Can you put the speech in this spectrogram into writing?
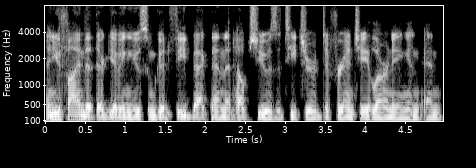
And you find that they're giving you some good feedback then that helps you as a teacher differentiate learning and, and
